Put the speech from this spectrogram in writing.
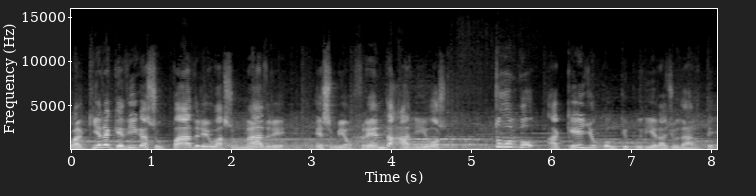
cualquiera que diga a su padre o a su madre, es mi ofrenda a Dios, todo aquello con que pudiera ayudarte,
